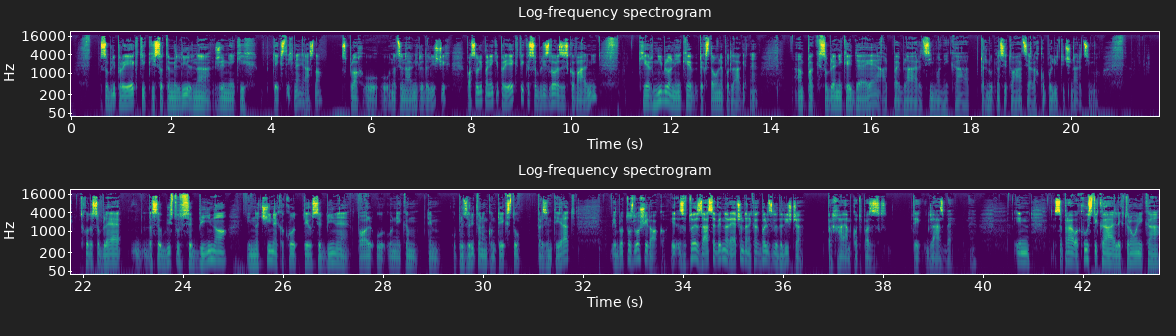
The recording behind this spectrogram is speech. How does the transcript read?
So bili projekti, ki so temeljili na že nekih tekstih, ne, jasno, sploh v, v nacionalnih gledališčih, pa so bili pa neki projekti, ki so bili zelo raziskovalni, kjer ni bilo neke tekstovne podlage, ne, ampak so bile neke ideje ali pa je bila recimo neka trenutna situacija, lahko politična recimo. Tako da so bile, da se v bistvu vsebino in načine, kako te vsebine pol v, v nekem tem uprizoritvenem kontekstu prezentirati, je bilo to zelo široko. Zato jaz zase vedno rečem, da nekako bolj iz gledališča prihajam, kot pa z te glasbe. Ne. In se pravi, akustika, elektronika,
